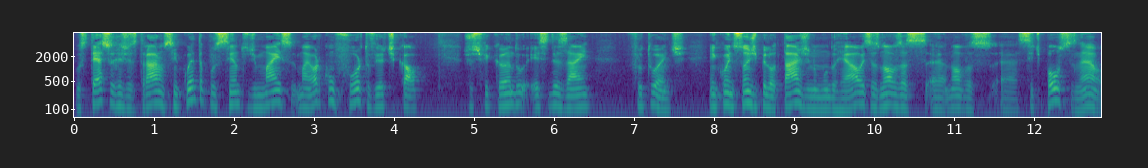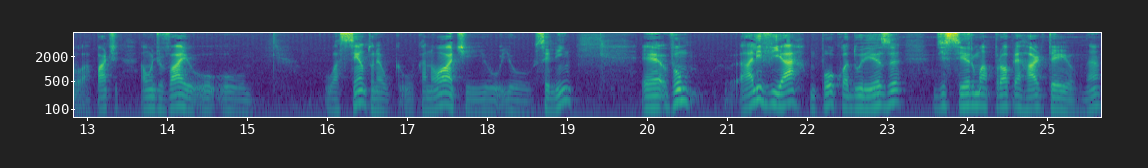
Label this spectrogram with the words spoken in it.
os testes registraram 50% de mais, maior conforto vertical, justificando esse design flutuante. Em condições de pilotagem no mundo real, esses novos, uh, novos uh, seat posts, né, a parte onde vai o, o, o assento, né, o, o canote e o, e o selim, é, vão aliviar um pouco a dureza de ser uma própria hardtail. Né?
